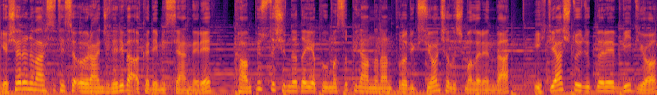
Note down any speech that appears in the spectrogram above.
Yaşar Üniversitesi öğrencileri ve akademisyenleri, kampüs dışında da yapılması planlanan prodüksiyon çalışmalarında ihtiyaç duydukları video,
